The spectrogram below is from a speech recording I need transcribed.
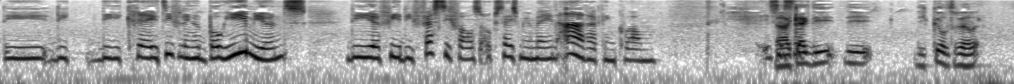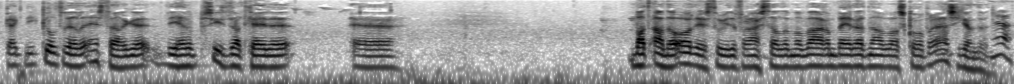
Die, die, die creatievelingen, bohemians, die eh, via die festivals ook steeds meer mee in aanraking kwam. Is Ja, dat- kijk, die, die, die, culturele, kijk, die culturele instellingen, die hebben precies datgene eh, wat aan de orde is toen je de vraag stelde, maar waarom ben je dat nou als coöperatie gaan doen? Ja,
